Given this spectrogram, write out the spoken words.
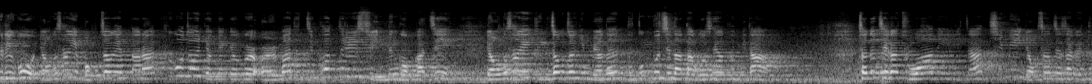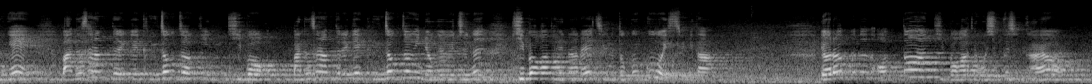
그리고 영상의 목적에 따라 크고 좋은 영향력을 얼마든지 퍼뜨릴 수 있는 것까지 영상의 긍정적인 면은 무궁무진하다고 생각합니다. 저는 제가 좋아하는 일이자 취미인 영상 제작을 통해 많은 사람들에게 긍정적인 기버, 많은 사람들에게 긍정적인 영향을 주는 기버가 될 날을 지금도 꿈꾸고 있습니다. 여러분은 어떠한 기버가 되고 싶으신가요?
